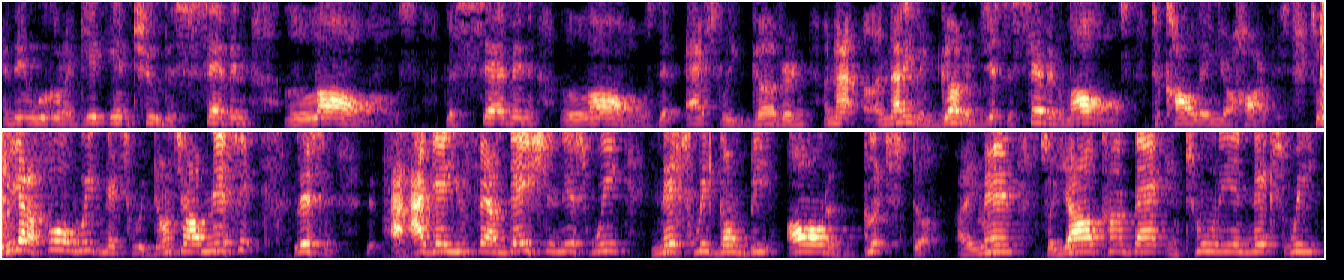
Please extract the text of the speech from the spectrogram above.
and then we're going to get into the seven laws the seven laws that actually govern, uh, not uh, not even govern, just the seven laws to call in your harvest. So we got a full week next week. Don't y'all miss it. Listen, I, gave you foundation this week. Next week gonna be all the good stuff. Amen. So y'all come back and tune in next week.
